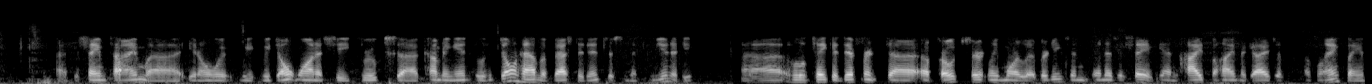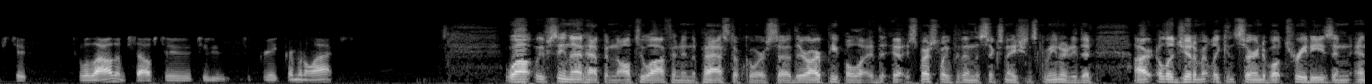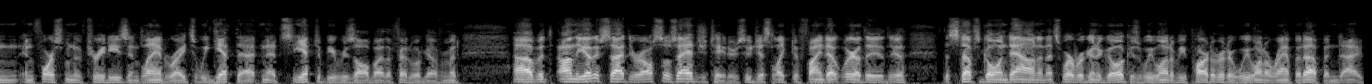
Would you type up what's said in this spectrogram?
At the same time, uh, you know, we, we don't want to see groups uh, coming in who don't have a vested interest in the community, uh, who will take a different uh, approach, certainly more liberties, and, and as I say, again, hide behind the guise of, of land claims to, to allow themselves to, to, to create criminal acts. Well, we've seen that happen all too often in the past, of course. Uh, there are people, uh, especially within the Six Nations community, that are legitimately concerned about treaties and, and enforcement of treaties and land rights. We get that, and that's yet to be resolved by the federal government. Uh, but on the other side, there are also agitators who just like to find out where the, the, the stuff's going down, and that's where we're going to go because we want to be part of it or we want to ramp it up. And I,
